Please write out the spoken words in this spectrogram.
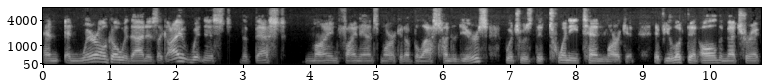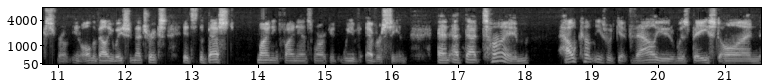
and and where I'll go with that is like I witnessed the best mine finance market of the last 100 years which was the 2010 market. If you looked at all the metrics from you know all the valuation metrics it's the best mining finance market we've ever seen. And at that time how companies would get valued was based on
